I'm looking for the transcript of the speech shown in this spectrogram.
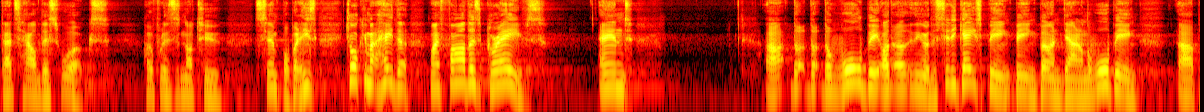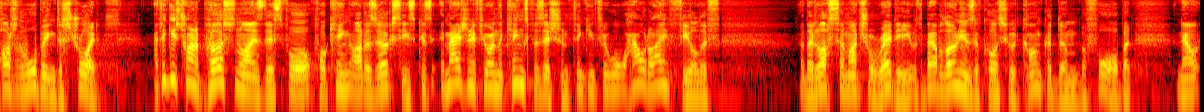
That's how this works. Hopefully, this is not too simple. But he's talking about, hey, the, my father's graves and uh, the, the, the, wall being, you know, the city gates being, being burned down and the wall being, uh, parts of the wall being destroyed. I think he's trying to personalize this for, for King Artaxerxes, because imagine if you're in the king's position, thinking through, well, how would I feel if you know, they lost so much already? It was the Babylonians, of course, who had conquered them before, but now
